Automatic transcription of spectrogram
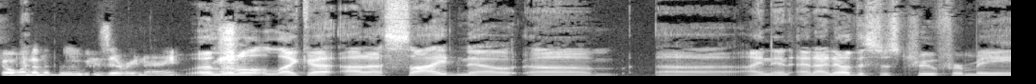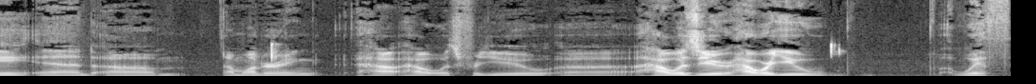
Going to the movies every night. A little like a, on a side note, um, uh, and I know this is true for me, and um, I'm wondering how how it was for you. Uh, how was your how were you with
